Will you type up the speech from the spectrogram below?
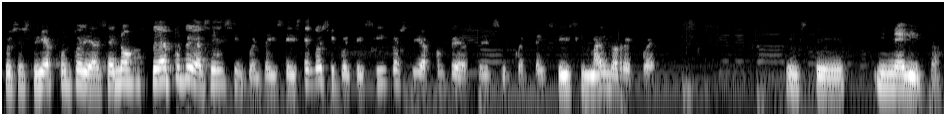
pues estoy a punto de hacer, no, estoy a punto de hacer el 56, tengo 55, estoy a punto de hacer el 56, si mal no recuerdo. Este, inédito.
